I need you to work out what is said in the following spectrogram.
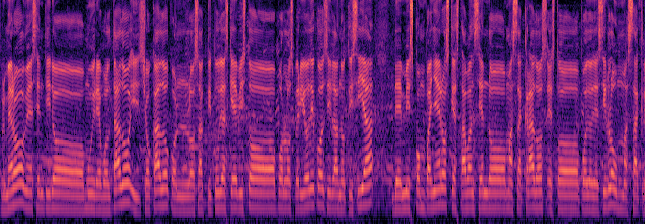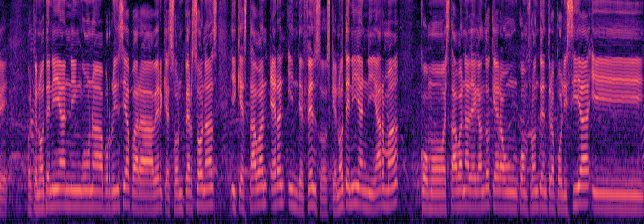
Primero me he sentido muy revoltado y chocado con las actitudes que he visto por los periódicos y la noticia de mis compañeros que estaban siendo masacrados, esto puedo decirlo, un masacre, porque no tenían ninguna provincia para ver que son personas y que estaban, eran indefensos, que no tenían ni arma, como estaban alegando que era un confronto entre policía y,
